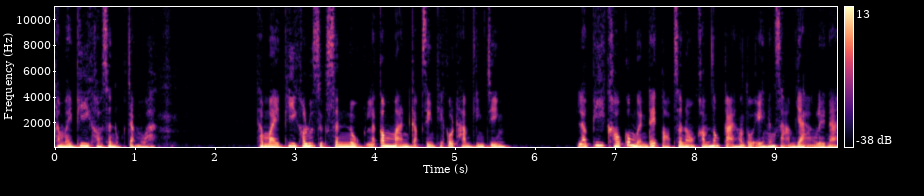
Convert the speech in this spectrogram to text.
ทำไมพี่เขาสนุกจังวะทำไมพี่เขารู้สึกสนุกแล้วก็มันกับสิ่งที่เขาทำจริง ๆ แล้วพี่เขาก็เหมือนได้ตอบสนองความต้องการของตัวเองทั้งสามอย่างเลยนะ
